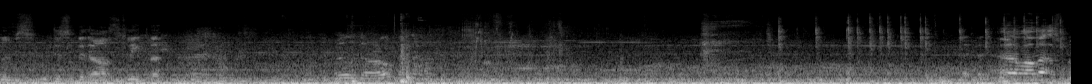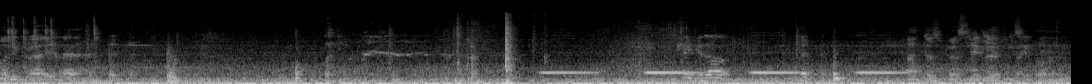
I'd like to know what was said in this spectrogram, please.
we've, this will be our sleeper. Will the door open now? Oh, well, that's bloody great, isn't it? Kick it out. Pressed the emergency button.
